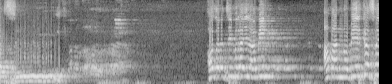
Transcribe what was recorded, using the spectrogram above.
আছি। হযরত জিব্রাইল আমিন আমার নবীর কাছে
